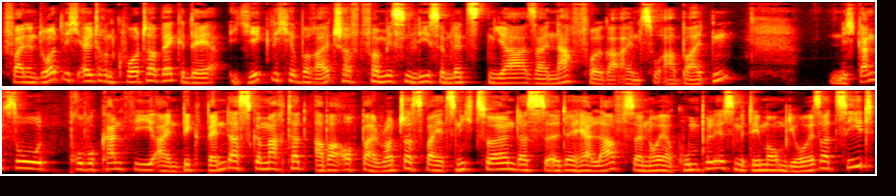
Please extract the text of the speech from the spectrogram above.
Für einen deutlich älteren Quarterback, der jegliche Bereitschaft vermissen ließ, im letzten Jahr seinen Nachfolger einzuarbeiten. Nicht ganz so provokant wie ein Big Ben das gemacht hat, aber auch bei Rogers war jetzt nicht zu hören, dass äh, der Herr Love sein neuer Kumpel ist, mit dem er um die Häuser zieht.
